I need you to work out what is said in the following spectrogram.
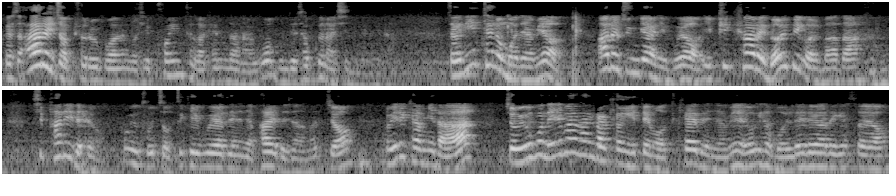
그래서 R의 좌표를 구하는 것이 포인트가 된다라고 문제 접근하시면 됩니다. 자, 근데 힌트는 뭐냐면 R을 준 게 아니고요. 이 PQR의 넓이가 얼마다? 18이래요. 그럼 도대체 어떻게 구해야 되느냐 봐야 되잖아. 맞죠? 그럼 이렇게 합니다. 저 요거는 일반 삼각형이기 때문에 어떻게 해야 되냐면 여기서 뭘 내려야 되겠어요?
